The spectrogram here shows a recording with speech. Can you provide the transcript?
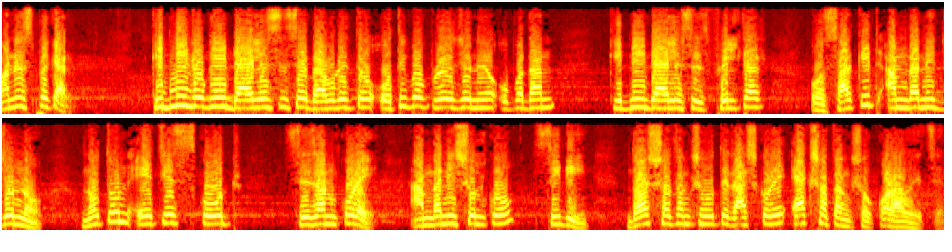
মাননীয় স্পিকার, কিডনি রোগী ডায়ালিসিসে ব্যবহৃত অতীব প্রয়োজনীয় উপাদান, কিডনি ডায়ালিসিস ফিল্টার ও সার্কিট আমদানির জন্য নতুন এইচএস কোড সৃজন করে আমদানি শুল্ক সিডি দশ শতাংশ হতে হ্রাস করে এক শতাংশ করা হয়েছে।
